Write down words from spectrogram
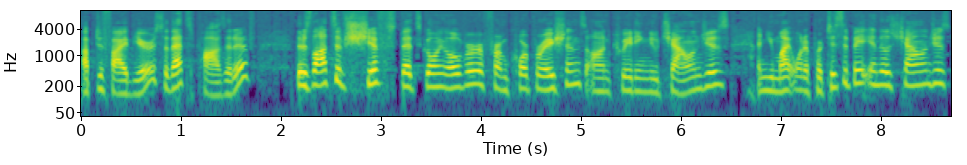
up to five years, so that's positive. There's lots of shifts that's going over from corporations on creating new challenges, and you might want to participate in those challenges,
